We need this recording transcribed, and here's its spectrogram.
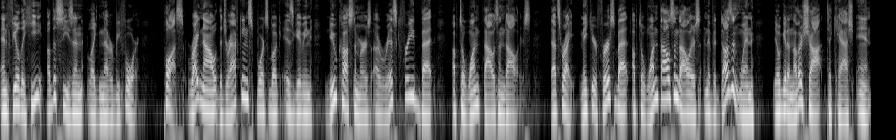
and feel the heat of the season like never before. Plus, right now, the DraftKings Sportsbook is giving new customers a risk free bet up to $1,000. That's right, make your first bet up to $1,000, and if it doesn't win, you'll get another shot to cash in.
